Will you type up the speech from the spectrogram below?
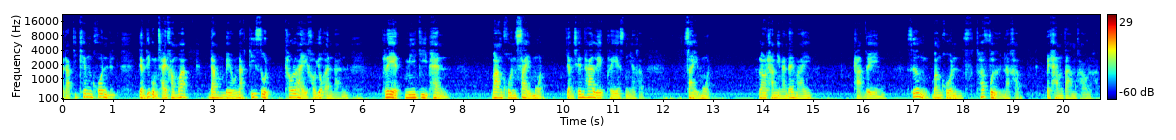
ระดับที่เข้มข้น อย่างที่ผมใช้คำว่าดัมเบลหนักที่สุดเท่าไหร่เขายกอันนั้น เพลทมีกี่แผ่น บางคนใส่หมด อย่างเช่นท่าเล็กเพลสเนี้ยครับ ใส่หมด เราทำอย่างนั้นได้ไหม ถามตัวเอง ซึ่งบางคนถ้าฝืนนะครับ ไปทำตามเขานะครับ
